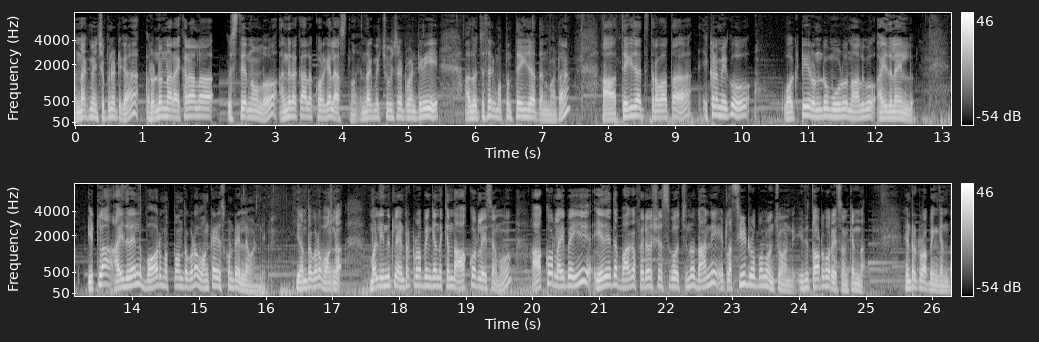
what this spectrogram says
ఇందాక మేము చెప్పినట్టుగా రెండున్నర ఎకరాల విస్తీర్ణంలో అన్ని రకాల కూరగాయలు వేస్తున్నాం. ఇందాక మీకు చూపించినటువంటివి అది వచ్చేసరికి మొత్తం తీగజాతి అనమాట ఆ తీగజాతి తర్వాత ఇక్కడ మీకు ఒకటి రెండు మూడు నాలుగు ఐదు లైన్లు. ఇట్లా ఐదు లైన్లు బోర్ మొత్తం అంతా కూడా వంకాయ వేసుకుంటూ వెళ్ళామండి. ఇదంతా కూడా వంగ. మళ్ళీ ఇందులో ఇంటర్ క్రాపింగ్ కింద కింద ఆకుకూరలు వేసాము. ఆకుకూరలు అయిపోయి ఏదైతే బాగా ఫెరోషియస్గా వచ్చిందో దాన్ని ఇట్లా సీడ్ రూపంలో ఉంచామండి. ఇది తోటకూర వేసాం కింద. ఇంటర్ క్రాపింగ్ కింద.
